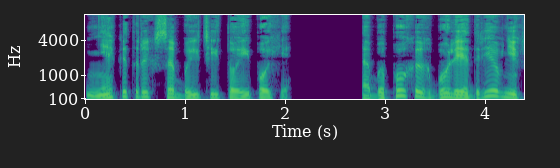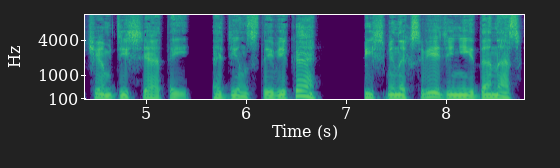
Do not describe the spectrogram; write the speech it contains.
некоторых событий той эпохи. Об эпохах более древних, чем X-XI века, письменных сведений до нас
